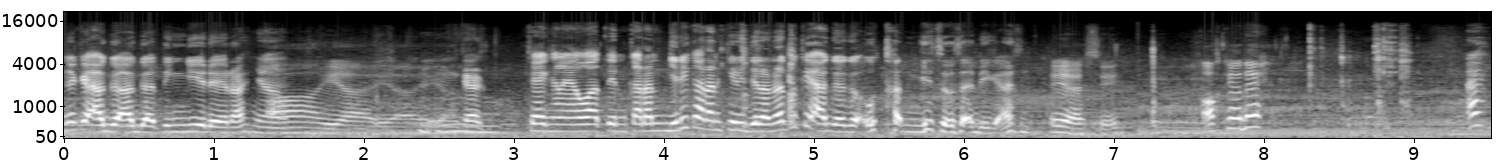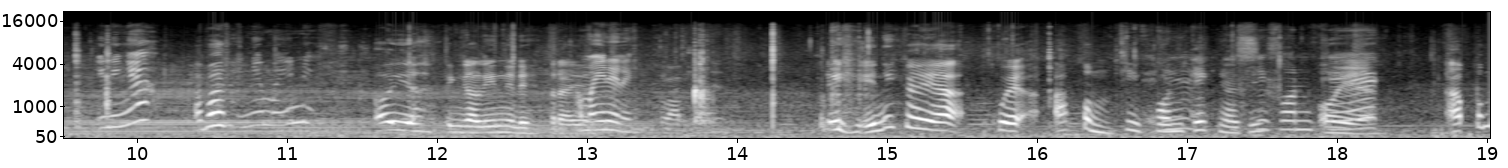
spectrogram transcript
Ini kayak agak-agak tinggi daerahnya. Ah iya iya iya. Hmm, kayak, kayak ngelewatin kanan, jadi kanan kiri jalannya tuh kayak agak-agak hutan gitu tadi kan. Iya sih. Oke deh. Eh, ininya? Apa? Ini sama ini. Oh iya, tinggal ini deh terakhir. Sama ini nih. Ih, ini kayak kue apem. Chiffon Ini cake nggak sih? Chiffon cake. Oh iya. Apem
